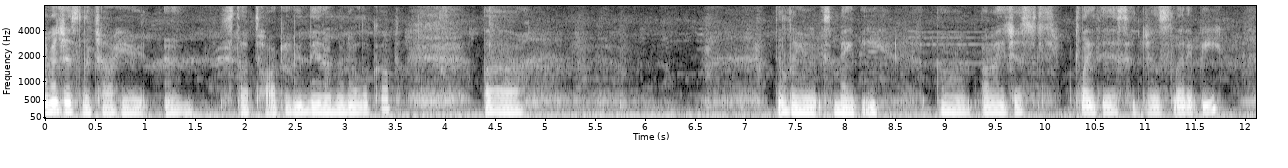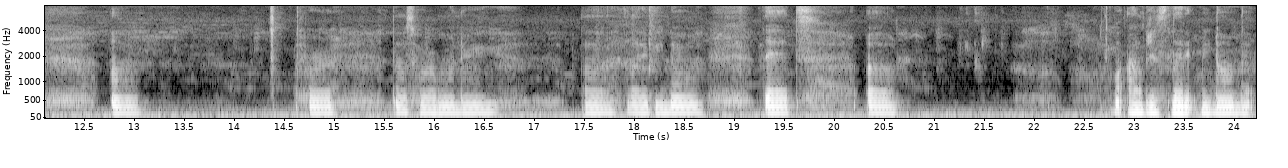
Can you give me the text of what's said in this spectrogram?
I'm gonna just let y'all hear it and stop talking, and then I'm gonna look up uh the lyrics maybe. Um, I may just play this and just let it be. Um, for those who are wondering, uh, let it be known that, um, well, I'll just let it be known that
